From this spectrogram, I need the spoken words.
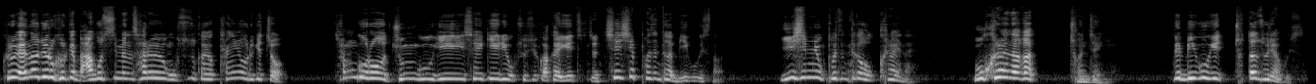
그리고 에너지로 그렇게 마구 쓰면 사료용 옥수수 가격 당연히 오르겠죠. 참고로 중국이 세계 1위 옥수수 아까 얘기했죠 70%가 미국에서 나와요. 26%가 우크라이나야 우크라이나가 전쟁이에요. 근데 미국이 쳤단 소리 하고 있어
